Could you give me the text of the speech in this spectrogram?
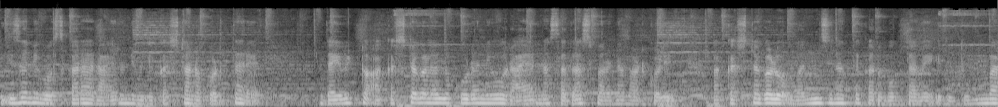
ರೀಸನಿಗೋಸ್ಕರ ರಾಯರು ನಿಮಗೆ ಕಷ್ಟನ ಕೊಡ್ತಾರೆ. ದಯವಿಟ್ಟು ಆ ಕಷ್ಟಗಳಲ್ಲೂ ಕೂಡ ನೀವು ರಾಯರನ್ನ ಸದಾ ಸ್ಮರಣೆ ಮಾಡ್ಕೊಳ್ಳಿ. ಆ ಕಷ್ಟಗಳು ಮಂಜಿನಂತೆ ಕರಗೋಗ್ತವೆ ಇದು ತುಂಬಾ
